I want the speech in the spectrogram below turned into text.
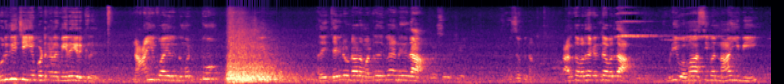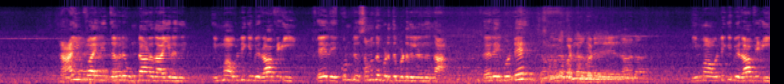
உறுதி செய்யப்பட்ட நிலைமையிலே இருக்கிறது. நாயிபாயிலுக்கு மட்டும் அதை தவிர உண்டான மற்றதுக்கெல்லாம் என்னதுதான் தான். அடுத்த வருதா கரெக்டாக வருதா இப்படி ஒமாசிவன் நாயிபி நாயிபாயிலை தவிர உண்டானதாகிறது. இம்மா உள்ளிக்கு பி ராஃபி வேலை கொண்டு சம்மந்தப்படுத்தப்பட்டதிலிருந்து தான் வேலை கொண்டு இம்மா ஒல்லிக்கு பி ராஃபி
